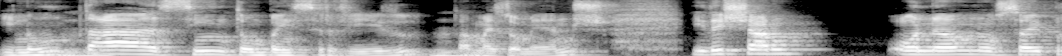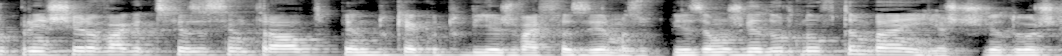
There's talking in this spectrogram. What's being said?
e não uhum. está assim tão bem servido, está uhum. mais ou menos, e deixaram ou não, não sei, por preencher a vaga de defesa central, depende do que é que o Tobias vai fazer, mas o Tobias é um jogador novo também, e estes jogadores,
